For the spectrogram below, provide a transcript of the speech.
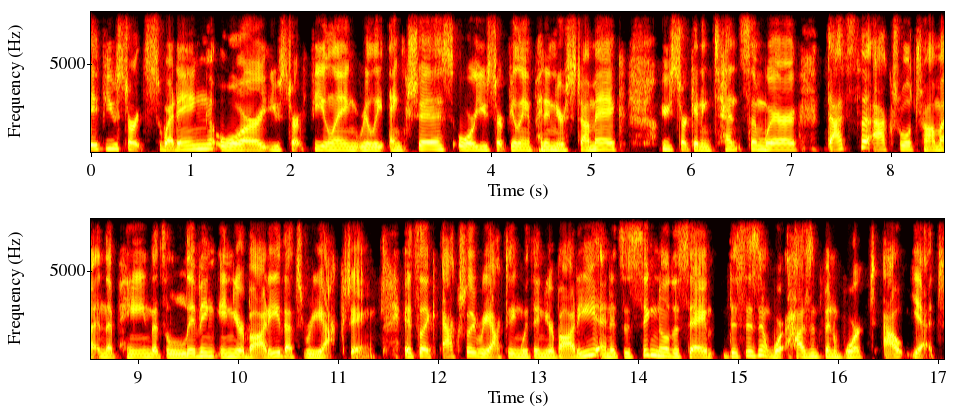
if you start sweating or you start feeling really anxious or you start feeling a pit in your stomach or you start getting tense somewhere, that's the actual trauma and the pain that's living in your body that's reacting. It's like actually reacting within your body. And it's a signal to say, this isn't what hasn't been worked out yet.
